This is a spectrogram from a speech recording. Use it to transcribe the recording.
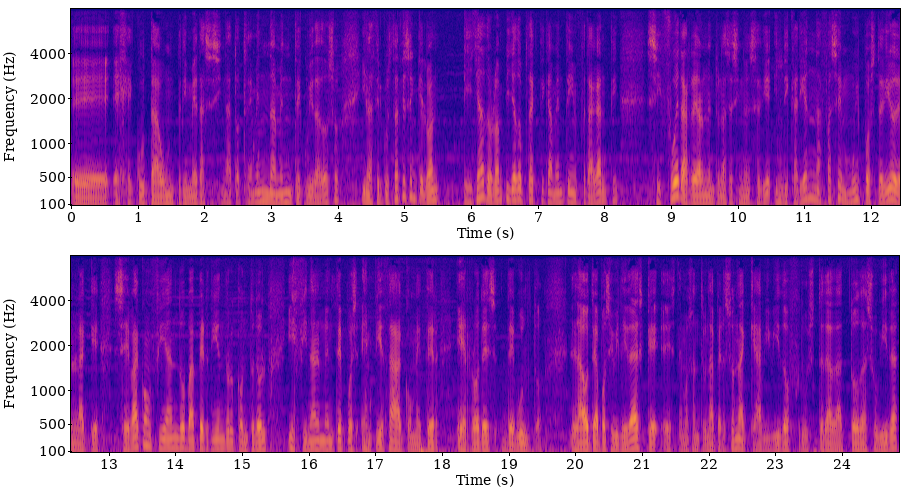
eh, ejecuta un primer asesinato tremendamente cuidadoso y las circunstancias en que lo han pillado, lo han pillado prácticamente infraganti si fuera realmente un asesino en serie, indicarían una fase muy posterior en la que se va confiando, va perdiendo el control y finalmente pues empieza a cometer errores de bulto. La otra posibilidad es que estemos ante una persona que ha vivido frustrada toda su vida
